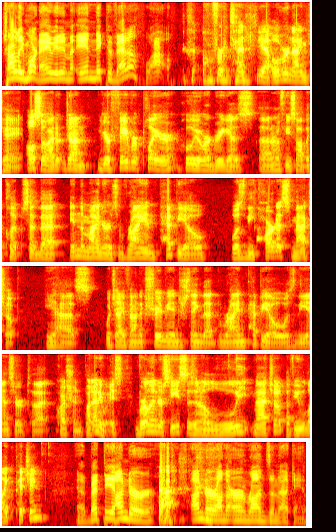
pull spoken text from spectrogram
Charlie Morton, eh? We didn't, and Nick Pivetta. Wow. over 10, yeah, over 9K. Also, I don't, Jon, your favorite player, Julio Rodriguez, I don't know if you saw the clip, said that in the minors, Ryan Pepiot was the hardest matchup he has, which I found extremely interesting that Ryan Pepiot was the answer to that question. But, anyways, Verlander Cease is an elite matchup. If you like pitching, Yeah, bet the under under on the earned runs in that game.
